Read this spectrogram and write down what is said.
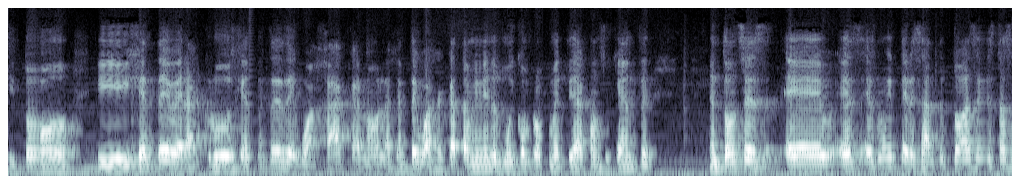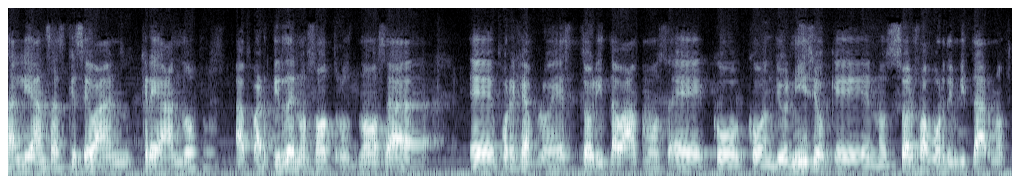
y todo, y gente de Veracruz, gente de Oaxaca, ¿no? La gente de Oaxaca también es muy comprometida con su gente. Entonces, eh, es, es, muy interesante todas estas alianzas que se van creando a partir de nosotros, ¿no? O sea, eh, por ejemplo, esto ahorita vamos eh, con, con, Dionisio que nos hizo el favor de invitarnos.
